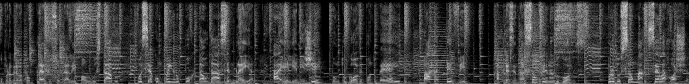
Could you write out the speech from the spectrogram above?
O programa completo sobre a Lei Paulo Gustavo você acompanha no portal da Assembleia, almg.gov.br barra TV. Apresentação Fernando Gomes. Produção Marcela Rocha.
